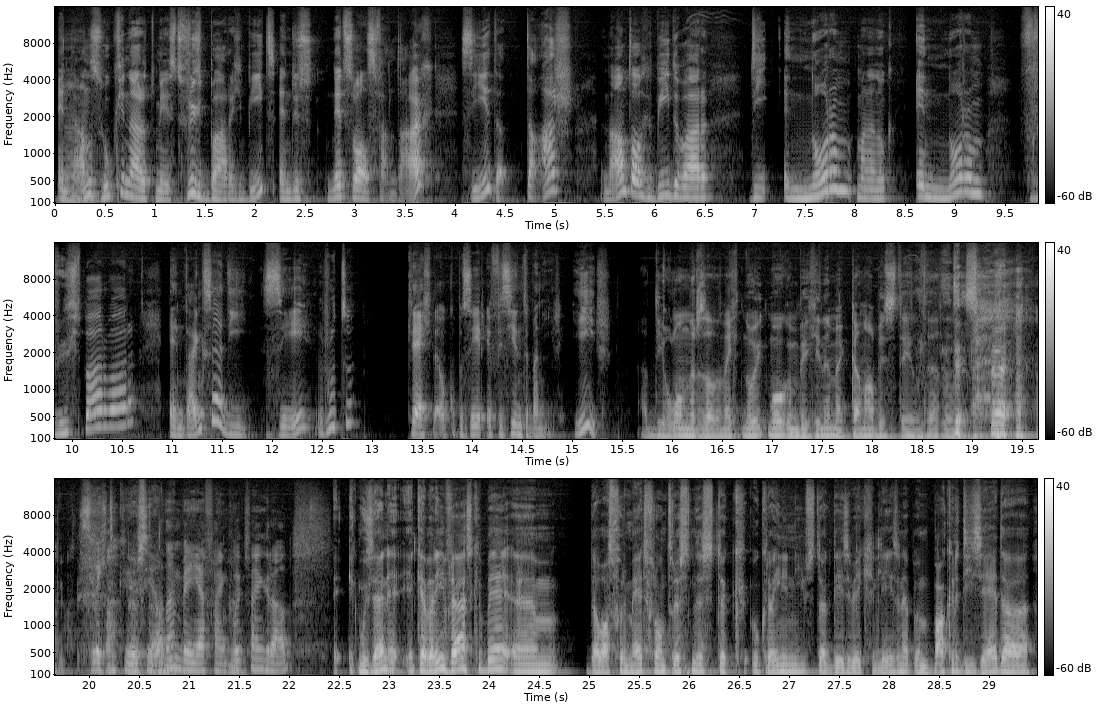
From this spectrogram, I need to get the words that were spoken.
En dan zoek je naar het meest vruchtbare gebied. En dus, net zoals vandaag, zie je dat daar een aantal gebieden waren die enorm, maar dan ook enorm vruchtbaar waren. En dankzij die zeeroute krijg je dat ook op een zeer efficiënte manier hier. Die Hollanders hadden echt nooit mogen beginnen met cannabisteelt. Hè. Dat is- Slechte keuze, ja, dan ben je afhankelijk van graan. Ik moet zeggen, ik heb er één vraagje bij. Ehm, dat was voor mij het verontrustende stuk Oekraïne-nieuws dat ik deze week gelezen heb. Een bakker die zei dat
